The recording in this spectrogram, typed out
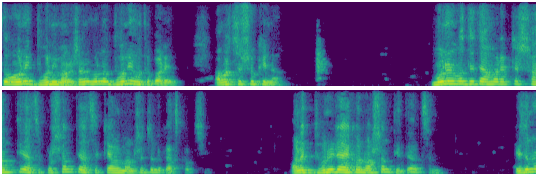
তো অনেক ধনী মানুষ। আমি বললাম, ধনী হতে পারে। আমার তো সুখী না। মনের মধ্যে আমার একটা শান্তি আছে, প্রশান্তি আছে কি আমি মানুষের জন্য কাজ করছি। অনেক ধনীরা এখন অশান্তিতে আছেন। এই জন্য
